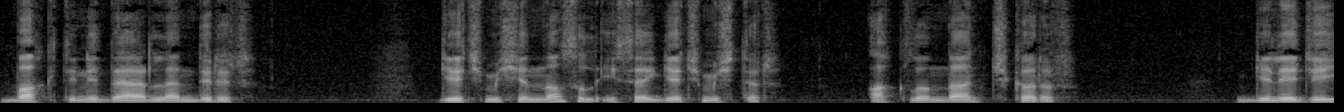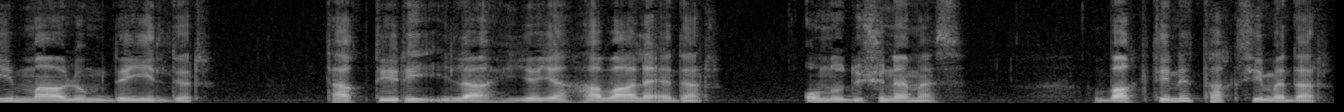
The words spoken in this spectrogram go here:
vaktini değerlendirir. Geçmişi nasıl ise geçmiştir. Aklından çıkarır. Geleceği malum değildir. Takdiri ilahiyeye havale eder. Onu düşünemez. Vaktini taksim eder.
